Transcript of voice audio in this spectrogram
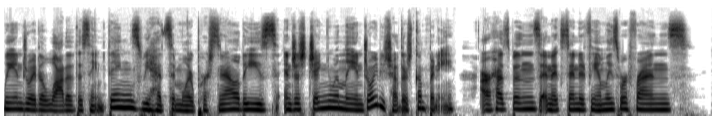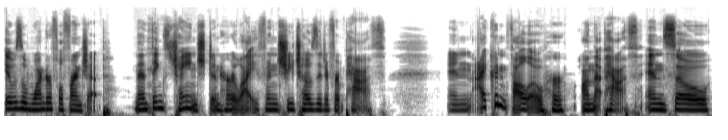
We enjoyed a lot of the same things. We had similar personalities and just genuinely enjoyed each other's company. Our husbands and extended families were friends. It was a wonderful friendship. Then things changed in her life and she chose a different path. And I couldn't follow her on that path. And so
